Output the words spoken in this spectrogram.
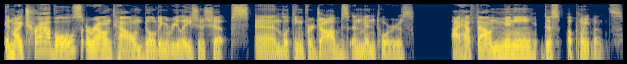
in my travels around town building relationships and looking for jobs and mentors, I have found many disappointments.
